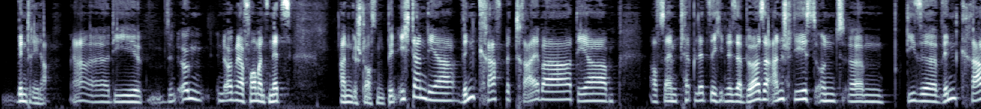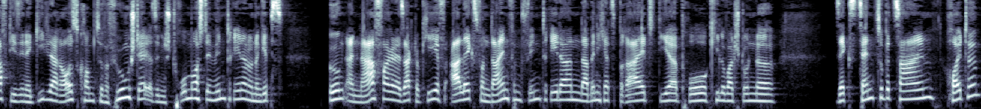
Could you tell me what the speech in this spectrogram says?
Windräder ja, äh, die sind in irgendeiner Form ans Netz angeschlossen. Bin ich dann der Windkraftbetreiber, der auf seinem Tablet sich in dieser Börse anschließt und ähm, diese Windkraft, diese Energie, die da rauskommt, zur Verfügung stellt, also den Strom aus den Windrädern und dann gibt's irgendeinen Nachfrager, der sagt, okay, Alex, von deinen fünf Windrädern, da bin ich jetzt bereit, dir pro Kilowattstunde sechs Cent zu bezahlen heute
